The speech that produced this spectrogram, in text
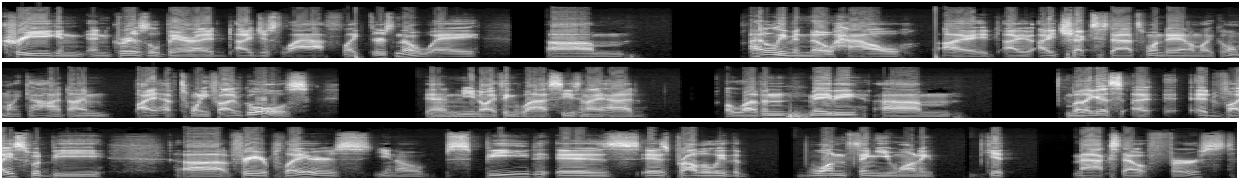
Krieg and, and Grizzle Bear, I'd I just laugh. Like, there's no way. Um, I don't even know how. I, I I checked stats one day and I'm like, oh my god, I'm I have 25 goals, and you know I think last season I had 11 maybe. Um, but I guess uh, advice would be uh, for your players. You know, speed is is probably the one thing you want to get maxed out first,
